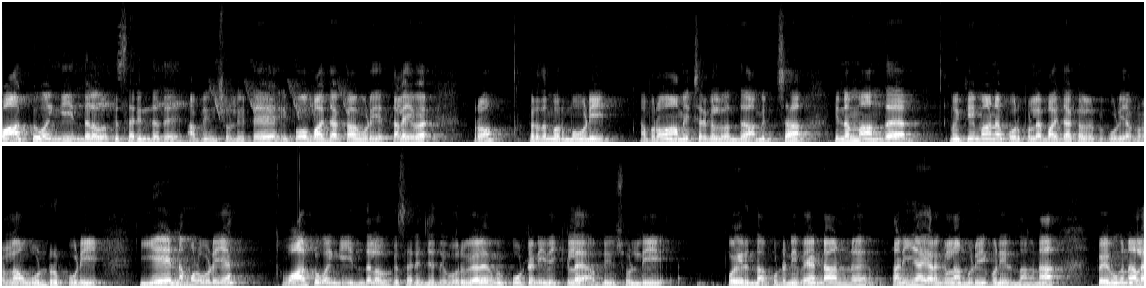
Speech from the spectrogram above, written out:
வாக்கு வங்கி இந்த அளவுக்கு சரிந்தது அப்படின்னு சொல்லிட்டு இப்போது பாஜகவுடைய தலைவர் அப்புறம் பிரதமர் மோடி அப்புறம் அமைச்சர்கள் வந்து அமித்ஷா இன்னும் அந்த முக்கியமான பொறுப்பில் பாஜக இருக்கக்கூடியவர்கள்லாம் ஒன்று கூடி ஏன் நம்மளுடைய வாக்கு வங்கி இந்தளவுக்கு சரிஞ்சது? ஒருவேளை இவங்க கூட்டணி வைக்கல அப்படின்னு சொல்லி போயிருந்தா கூட்டணி வேண்டான்னு தனியாக இறங்கலாம் முடிவு பண்ணியிருந்தாங்கன்னா இப்போ இவங்கனால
